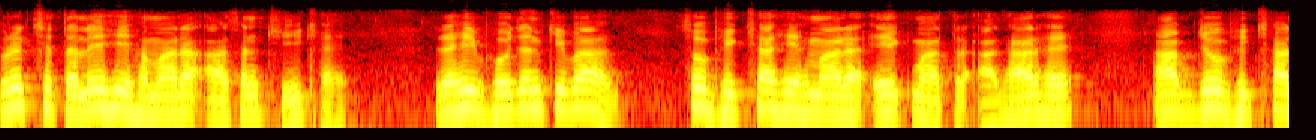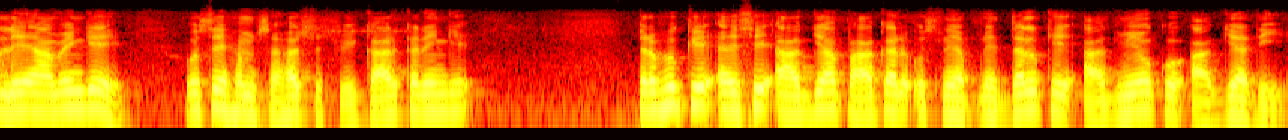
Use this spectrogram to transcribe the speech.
वृक्ष तले ही हमारा आसन ठीक है। रही भोजन की बात, सो भिक्षा ही हमारा एकमात्र आधार है। आप जो भिक्षा ले आवेंगे, उसे हम सहर्ष स्वीकार करेंगे। प्रभु की ऐसी आज्ञा पाकर उसने अपने दल के आदमियों को आज्ञा दी।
